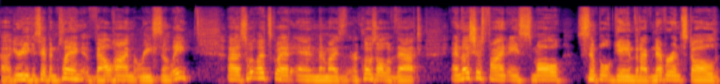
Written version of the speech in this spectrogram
Uh, here you can see I've been playing Valheim recently. Uh, so let's go ahead and minimize or close all of that. And let's just find a small, simple game that I've never installed.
